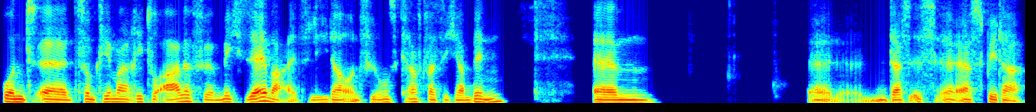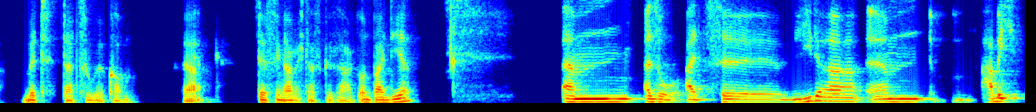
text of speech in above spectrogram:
Und äh, zum Thema Rituale für mich selber als Leader und Führungskraft, was ich ja bin, ähm, äh, das ist äh, erst später mit dazugekommen. Ja, deswegen habe ich das gesagt. Und bei dir? Ähm, also als äh, Leader ähm, habe ich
